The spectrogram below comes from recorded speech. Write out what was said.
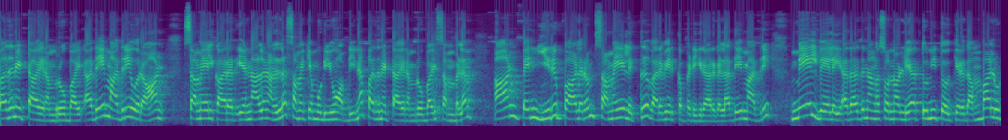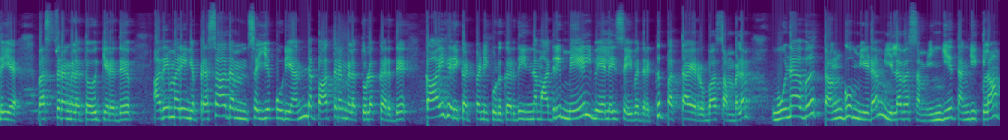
பதினெட்டாயிரம் ரூபாய். அதே மாதிரி ஒரு ஆண் சமையல்காரர் என்னால நல்லா சமைக்க முடியும் அப்படின்னா பதினெட்டாயிரம் ரூபாய் சம்பளம். ஆண் பெண் இரு பாலரும் சமையலுக்கு வரவேற்கப்படுகிறார்கள். அதே மாதிரி மேல் வேலை அதாவது நாங்கள் சொன்னோம் இல்லையா துணி துவைக்கிறது அம்பாளுடைய வஸ்திரங்களை துவைக்கிறது அதே மாதிரி இங்கே பிரசாதம் செய்யக்கூடிய அந்த பாத்திரங்களை துலக்கிறது காய்கறி கட் பண்ணி கொடுக்கறது இந்த மாதிரி மேல் வேலை செய்வதற்கு பத்தாயிரம் ரூபாய் சம்பளம் உணவு தங்கும் இடம் இலவசம். இங்கேயே தங்கிக்கலாம்.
